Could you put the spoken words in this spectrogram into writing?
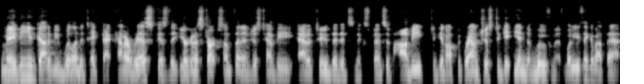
maybe you've got to be willing to take that kind of risk is that you're going to start something and just have the attitude that it's an expensive hobby to get off the ground just to get you into movement. What do you think about that?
